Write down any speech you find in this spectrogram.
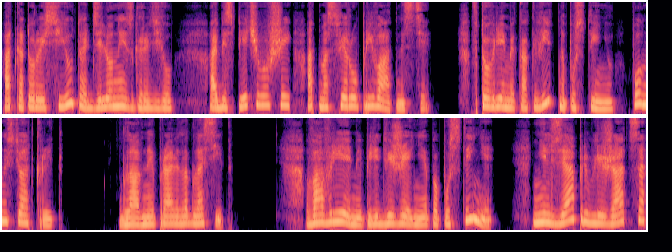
от которой Сьют отделен изгородью, обеспечивавшей атмосферу приватности, в то время как вид на пустыню полностью открыт. Главное правило гласит, во время передвижения по пустыне нельзя приближаться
